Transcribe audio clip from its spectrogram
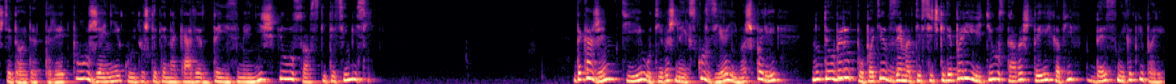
ще дойдат ред положения, които ще те накарят да измениш философските си мисли. Да кажем, ти отиваш на екскурзия, имаш пари, но те оберат по пътя, вземат ти всичките пари и ти оставаш тъй хафив без никакви пари.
